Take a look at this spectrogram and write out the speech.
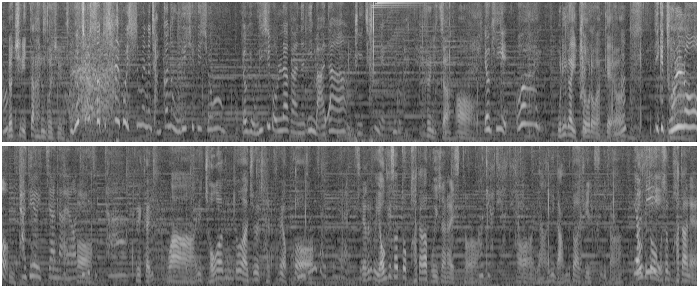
어? 며칠 있다 가는 거지. 며칠 있어도 살고 있으면은 잠깐은 우리 집이죠. 여기 우리 집 올라가는 이 마당이 참 예쁜 것 같아요. 그러니까 어. 여기 와 우리가 이쪽으로 갈게요. 이게 돌로 음. 다 되어 있잖아요. 어. 되게 좋다. 그러니까 이- 와, 이 정원도 아주 잘 꾸몄고. 굉장히 잘 꾸며놨지. 야, 그리고 여기서 또 바다가 보이잖아, 에스터. 어디 어디 어디. 어, 야, 이 나무도 아주 일품이다. 여기- 여기 도 무슨 바다네.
